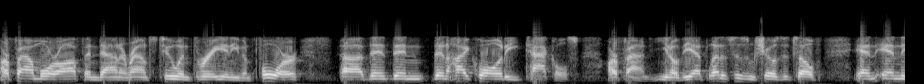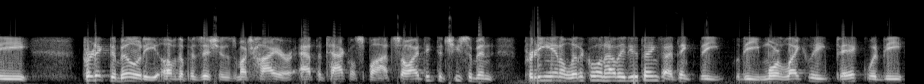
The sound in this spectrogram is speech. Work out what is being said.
are found more often down in rounds two and three and even four uh, than than than high quality tackles are found. You know, the athleticism shows itself, and and the predictability of the position is much higher at the tackle spot. So I think the Chiefs have been pretty analytical in how they do things. I think the the more likely pick would be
